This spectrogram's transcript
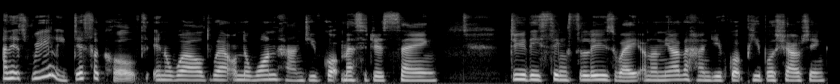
and it's really difficult in a world where on the one hand you've got messages saying do these things to lose weight and on the other hand you've got people shouting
